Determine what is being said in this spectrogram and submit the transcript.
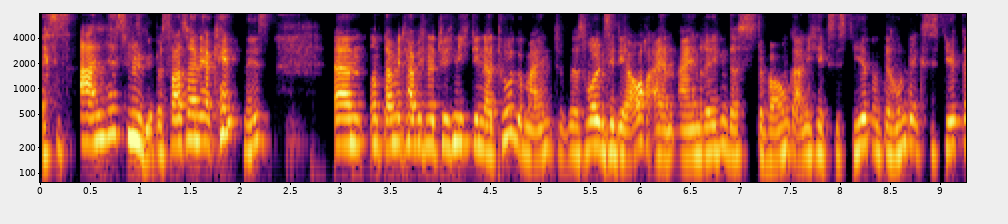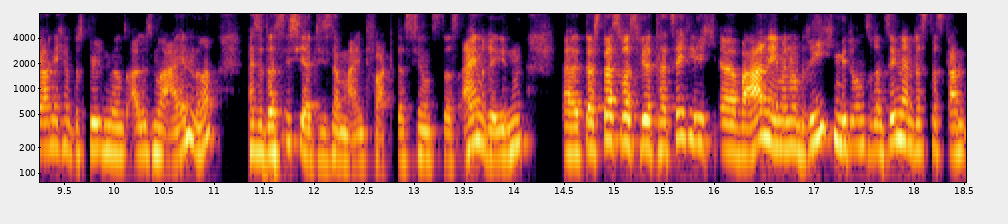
Es ist alles Lüge. Das war so eine Erkenntnis, ähm, und damit habe ich natürlich nicht die Natur gemeint. Das wollen sie dir auch ein, einreden, dass der Baum gar nicht existiert und der Hund existiert gar nicht und das bilden wir uns alles nur ein. Ne? Also das ist ja dieser Mindfuck, dass sie uns das einreden, äh, dass das, was wir tatsächlich äh, wahrnehmen und riechen mit unseren Sinnen, dass das gar,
